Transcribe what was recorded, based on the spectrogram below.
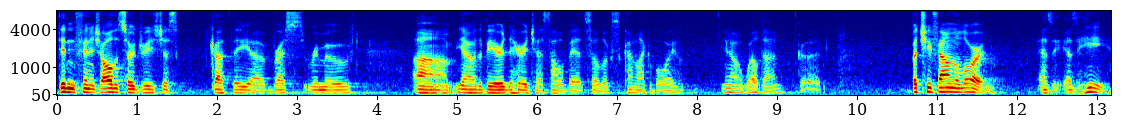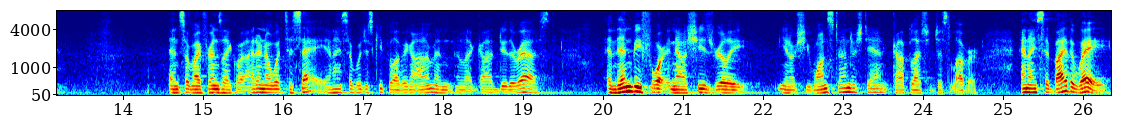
didn't finish all the surgeries, just got the uh, breasts removed. Um, you know, the beard, the hairy chest, the whole bit, so it looks kind of like a boy. You know, well done, good. But she found the Lord as a, as a he. And so my friend's like, well, I don't know what to say. And I said, well, just keep loving on him and, and let God do the rest. And then before, and now she's really, you know, she wants to understand. God bless her, just love her. And I said, by the way,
